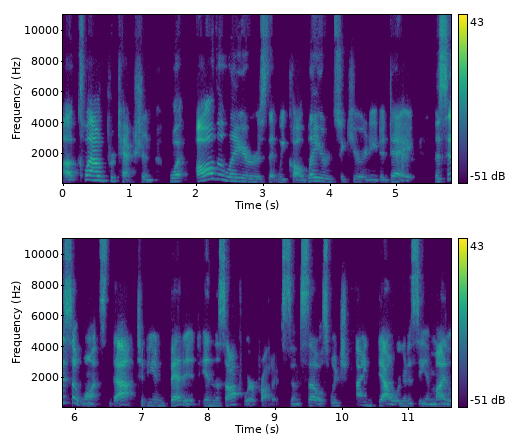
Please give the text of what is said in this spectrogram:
uh, cloud protection, what all the layers that we call layered security today. The CISA wants that to be embedded in the software products themselves, which I doubt we're going to see in my life.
